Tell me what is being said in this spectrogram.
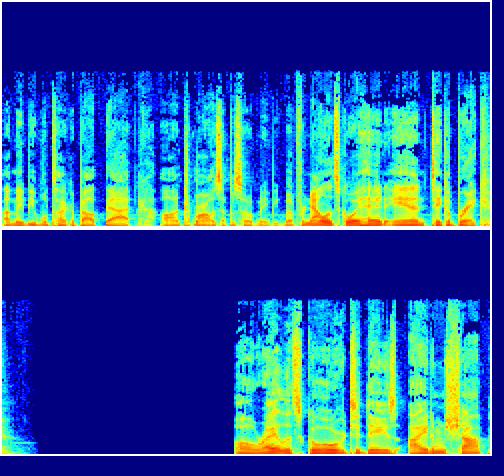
uh, maybe we'll talk about that on tomorrow's episode, maybe. But for now, let's go ahead and take a break. All right, let's go over today's item shop.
